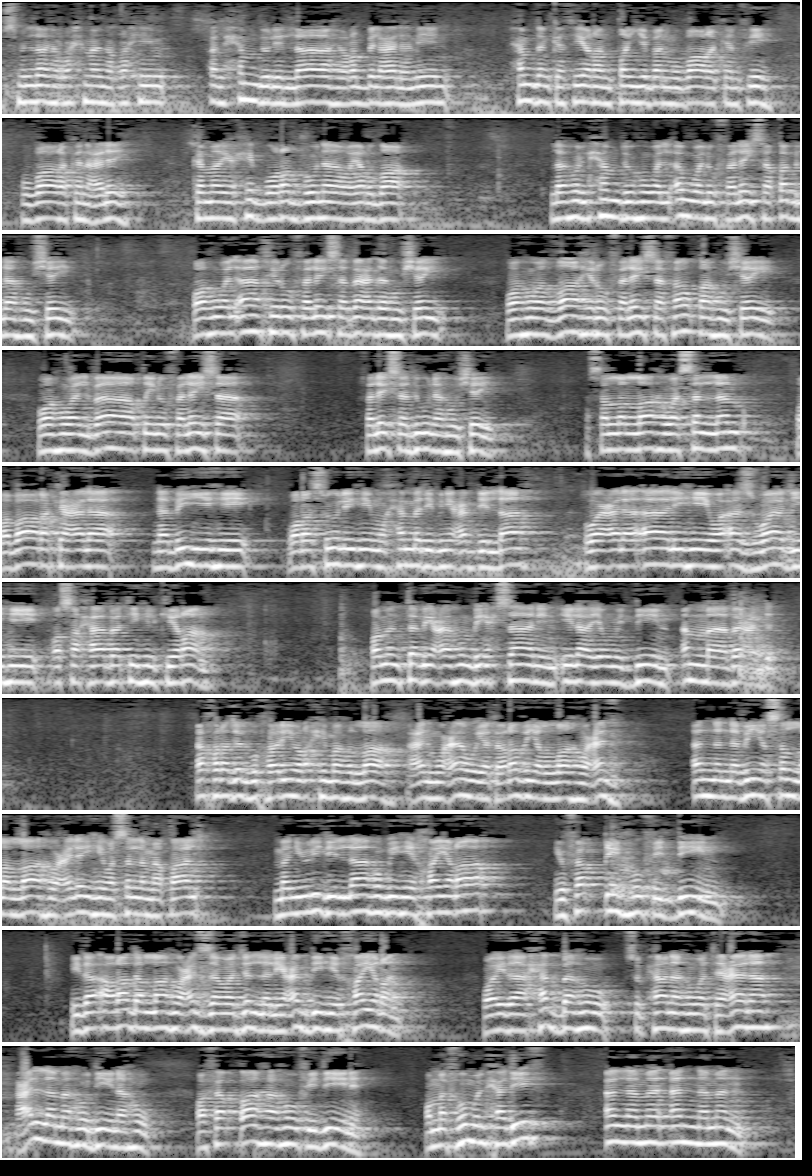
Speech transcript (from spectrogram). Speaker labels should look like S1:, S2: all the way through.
S1: بسم الله الرحمن الرحيم. الحمد لله رب العالمين. حمدا كثيرا طيبا مباركا فيه مباركا عليه. كما يحب ربنا ويرضى. له الحمد هو الأول فليس قبله شيء وهو الآخر فليس بعده شيء وهو الظاهر فليس فوقه شيء وهو الباطن فليس فليس دونه شيء. وصلى الله وسلم وبارك على نبيه ورسوله محمد بن عبد الله وعلى آله وأزواجه وصحابته الكرام. ومن تبعهم بإحسان إلى يوم الدين أما بعد. أخرج البخاري رحمه الله عن معاوية رضي الله عنه أن النبي صلى الله عليه وسلم قال من يريد الله به خيرا يفقهه في الدين. إذا أراد الله عز وجل لعبده خيرا وإذا حبه سبحانه وتعالى علمه دينه وفقهه في دينه. ومفهوم الحديث أن من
